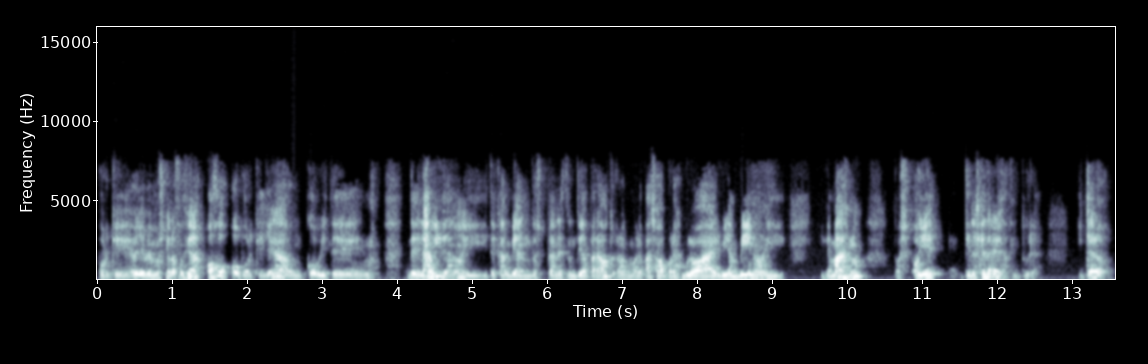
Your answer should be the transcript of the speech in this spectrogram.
porque, oye, vemos que no funciona, ojo, o porque llega un COVID de, la vida, ¿no? Y te cambian los planes de un día para otro, ¿no? Como le pasaba, por ejemplo, a Airbnb, ¿no? Y, y demás, ¿no? Pues, oye, tienes que tener esa cintura. Y claro,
